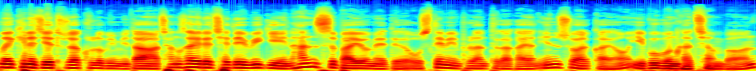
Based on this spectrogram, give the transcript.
맥키네지의 투자클럽입니다. 창사일의 최대 위기인 한스 바이오메드 오스템 임플란트가 과연 인수할까요? 이 부분 같이 한번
